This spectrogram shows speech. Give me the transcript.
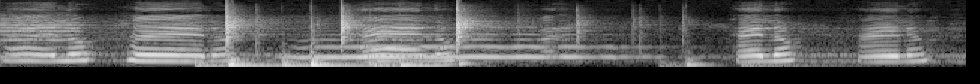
Hello, hello, hello, hello.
